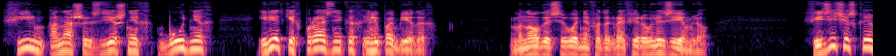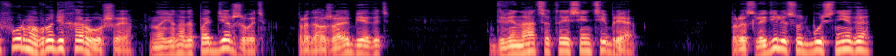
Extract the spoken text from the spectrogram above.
фильм о наших здешних буднях и редких праздниках или победах. Много сегодня фотографировали Землю. Физическая форма вроде хорошая, но ее надо поддерживать. Продолжаю бегать. 12 сентября. Проследили судьбу снега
